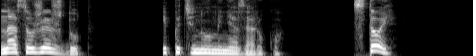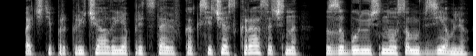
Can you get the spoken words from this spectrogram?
нас уже ждут». И потянул меня за руку. «Стой!» Почти прокричала я, представив, как сейчас красочно забурюсь носом в землю.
